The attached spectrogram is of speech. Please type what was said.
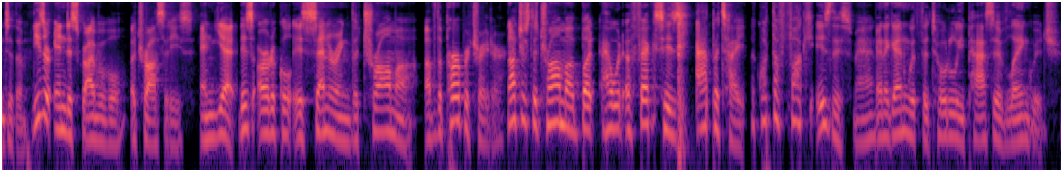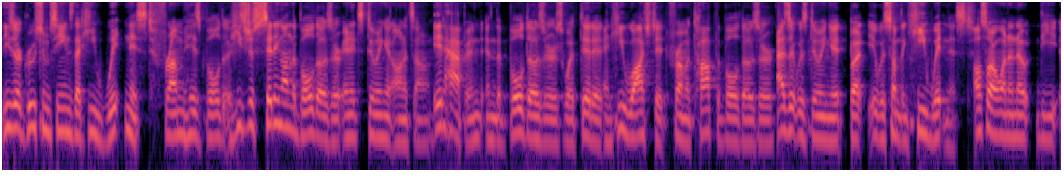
into them. These are indescribable atrocities, and yet this article is centering the trauma of the perpetrator. Not just the trauma, but how it affects his appetite. Like, what the fuck is this, man? And again, with the totally passive language. These are gruesome scenes that he witnessed from his bulldozer. He's just sitting on the bulldozer and it's doing it on its own. It happened, and the bulldozer is what did it, and he watched it from atop the bulldozer as it was doing it, but it was something he witnessed. Also, I want to note the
